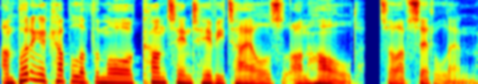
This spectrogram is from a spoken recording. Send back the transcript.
I'm putting a couple of the more content heavy tales on hold till I've settled in.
